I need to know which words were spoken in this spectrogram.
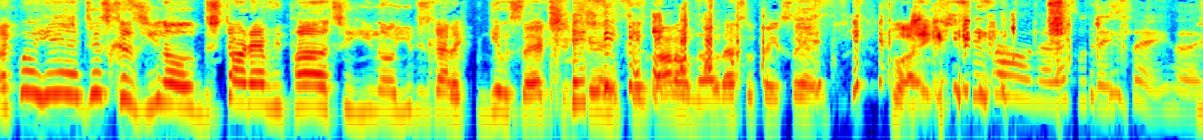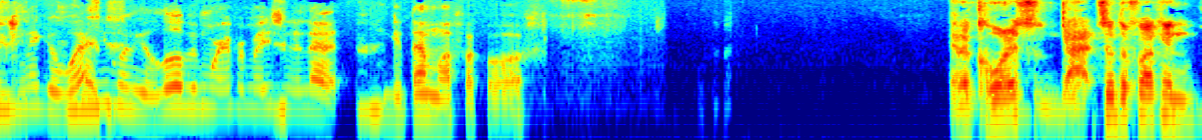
Like, well, yeah, just because you know, to start every policy, you know, you just got to give us an extra ten because I don't know. That's what they said. Like, Because I don't know. That's what they say. Like, nigga, what? You gonna need a little bit more information than that. Get that motherfucker off. and of course, got to the fucking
